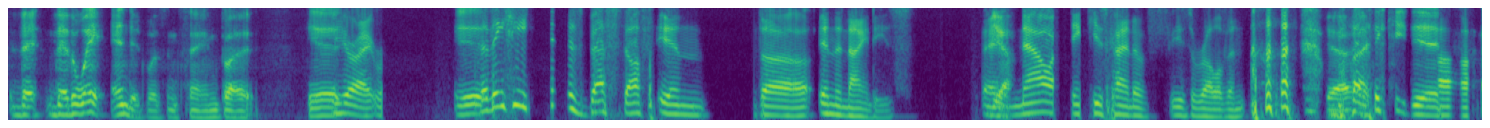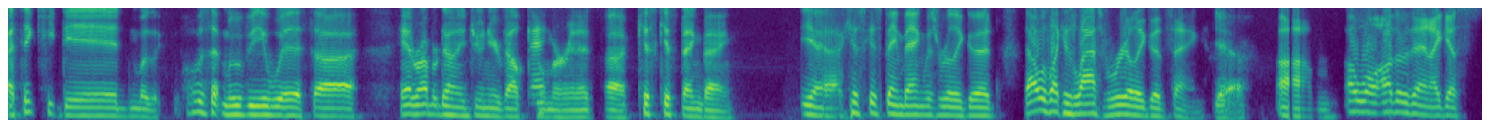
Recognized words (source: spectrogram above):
the the, the way it ended was insane. But it, You're right. It, I think he did his best stuff in the in the '90s. And Yeah. now I think he's kind of he's irrelevant. Yeah, I think he did. uh, I think he did. Was it what was that movie with? uh He had Robert Downey Jr., Val Kilmer in it. Uh Kiss Kiss Bang Bang. yeah, Kiss Kiss Bang Bang was really good. That was like his last really good thing. Yeah. Um, oh well, other than I guess,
